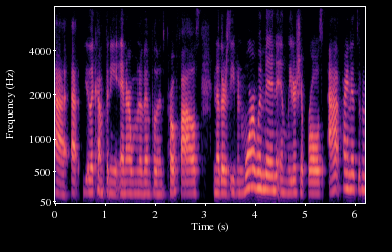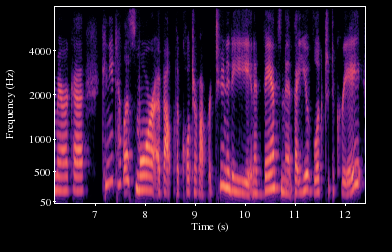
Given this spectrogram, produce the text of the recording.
at, at, the company in our Women of Influence profiles. Now there's even more women in leadership roles at Finance of America. Can you tell us more about the culture of opportunity and advancement that you've looked to create,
